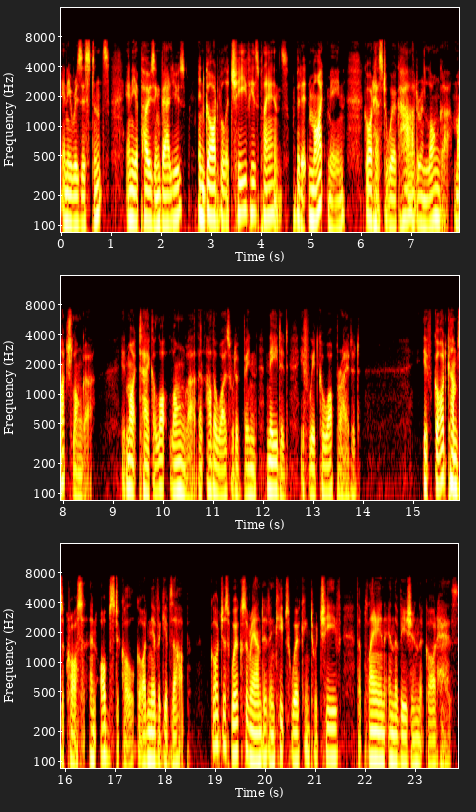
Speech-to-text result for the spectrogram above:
any resistance, any opposing values, and God will achieve his plans. But it might mean God has to work harder and longer, much longer. It might take a lot longer than otherwise would have been needed if we had cooperated. If God comes across an obstacle, God never gives up. God just works around it and keeps working to achieve the plan and the vision that God has.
